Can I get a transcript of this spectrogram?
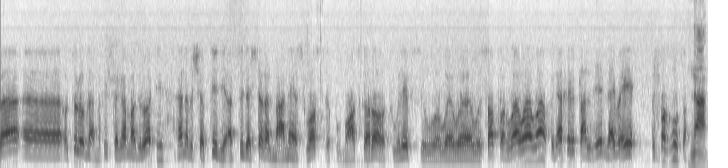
فقلت لهم لا مفيش تجمع دلوقتي. أنا مش هبتدي أبتدي أشتغل مع ناس واصرف ومعسكرات ولبس وسفر و و و في الآخر يطلع الايه اللعيبة إيه مش مظبوطة. نعم.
